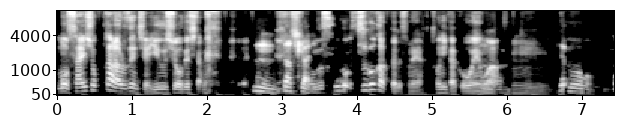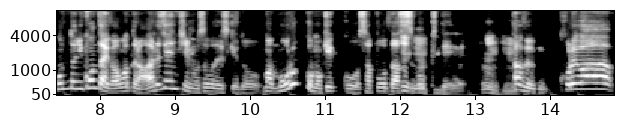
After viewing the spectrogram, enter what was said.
もう最初からアルゼンチンは優勝でしたね。うん、確かに。すごすごかったですね。とにかく応援は。うん。でも、本当に今大会思ったのは、アルゼンチンもそうですけど、まあ、モロッコも結構サポーターすごくて。多分、これは、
